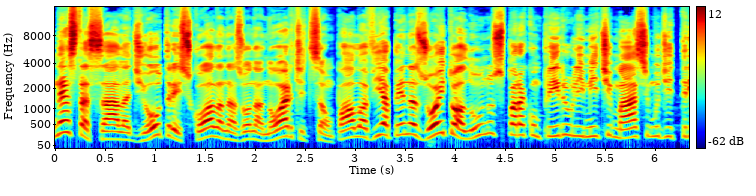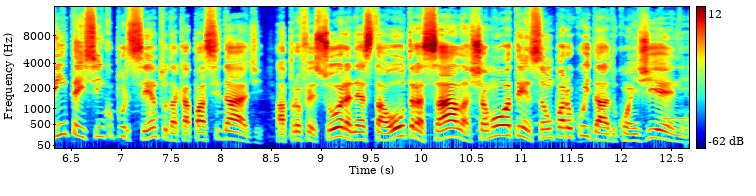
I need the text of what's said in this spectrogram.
Nesta sala de outra escola na zona norte de São Paulo, havia apenas oito alunos para cumprir o limite máximo de 35% da capacidade. A professora, nesta outra sala, chamou atenção para o cuidado com a higiene.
